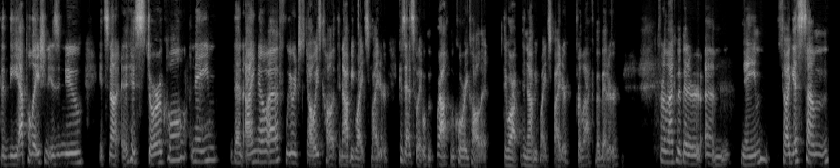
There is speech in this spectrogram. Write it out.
the the appellation is new. It's not a historical name that I know of. We would just always call it the knobby white spider because that's what Ralph McQuarrie called it. The the white spider, for lack of a better for lack of a better um, name. So I guess some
